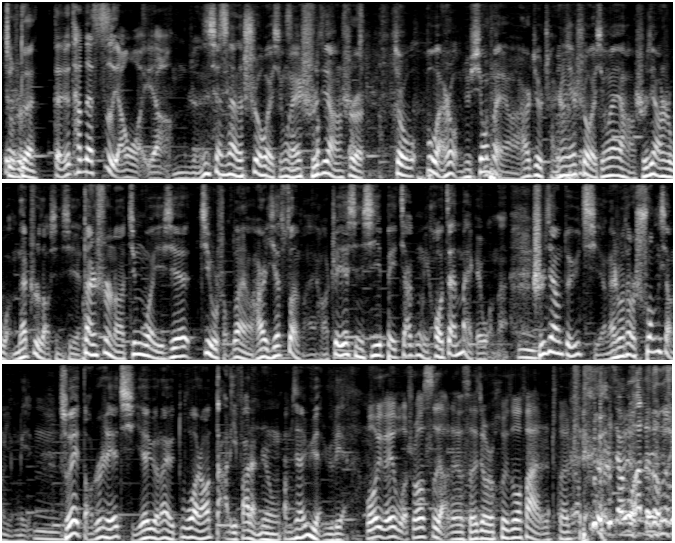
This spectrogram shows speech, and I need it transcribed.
就是对感觉他们在饲养我一样。嗯人现在的社会行为实际上是，就是我不管是我们去消费啊，还是去产生一些社会行为也好，实际上是我们在制造信息。但是呢，经过一些技术手段也好，还是一些算法也好，这些信息被加工以后再卖给我们，实际上对于企业来说，它是双向盈利。嗯，所以导致这些企业越来越多，然后大力发展这种，我们现在愈演愈烈。我以为我说“饲养”这个词就是会做饭，突然出相关的东西。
